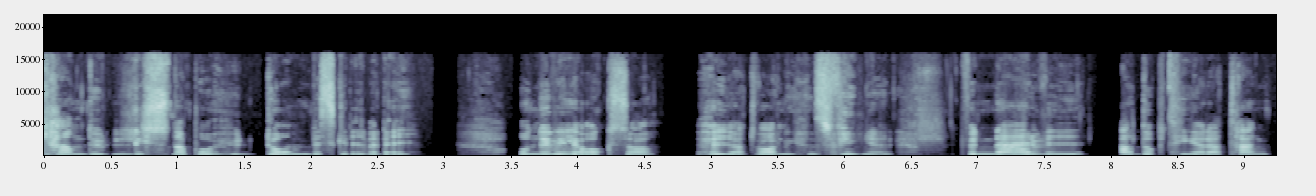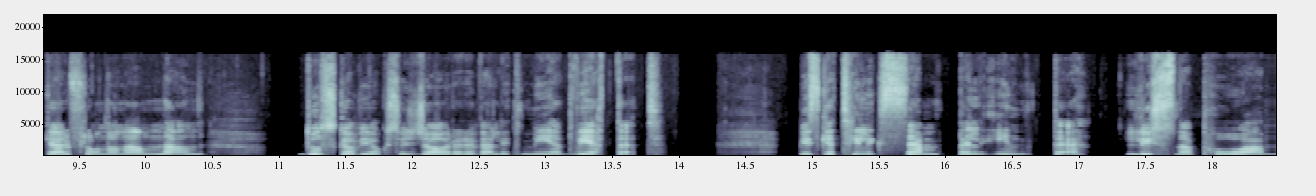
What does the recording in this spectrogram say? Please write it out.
kan du lyssna på hur de beskriver dig. Och nu vill jag också höja ett varningens finger. För när vi adopterar tankar från någon annan, då ska vi också göra det väldigt medvetet. Vi ska till exempel inte lyssna på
